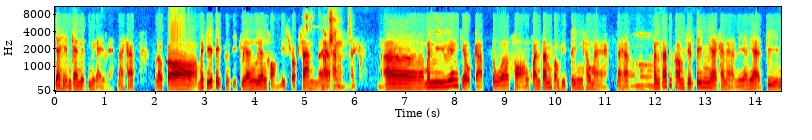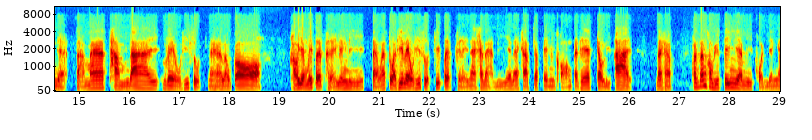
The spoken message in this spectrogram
อย่าเห็นแกเหน็ดเหนื่อยเลยนะครับ แล้วก็เมื่อกี้ติดคุณอีกเรื่องเรื่องของ disruption นะครับใช่ครับเอ่อมันมีเรื่องเกี่ยวกับตัวของ quantum computing เข้ามานะครับ quantum computing เนี่ยขนาดนี้เนี่ยจีนเนี่ย สามารถทำได้เร็วที่สุดนะฮะแล้วก็เขายังไม่เปิดเผยเรื่องนี้ แต่ว่าตัวที่เร็วที่สุดที่เปิดเผยณขนาดนี้นะครับ จะเป็นของประเทศเกาหลีใต้นะครับ quantum computing เนี่ยมีผลยังไง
